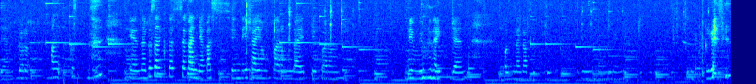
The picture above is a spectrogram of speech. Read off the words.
Yan. Pero, ang yan, nagustuhan ko kasi sa kanya kasi hindi siya yung parang light, yung parang dim yung light dyan. Ganyan.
